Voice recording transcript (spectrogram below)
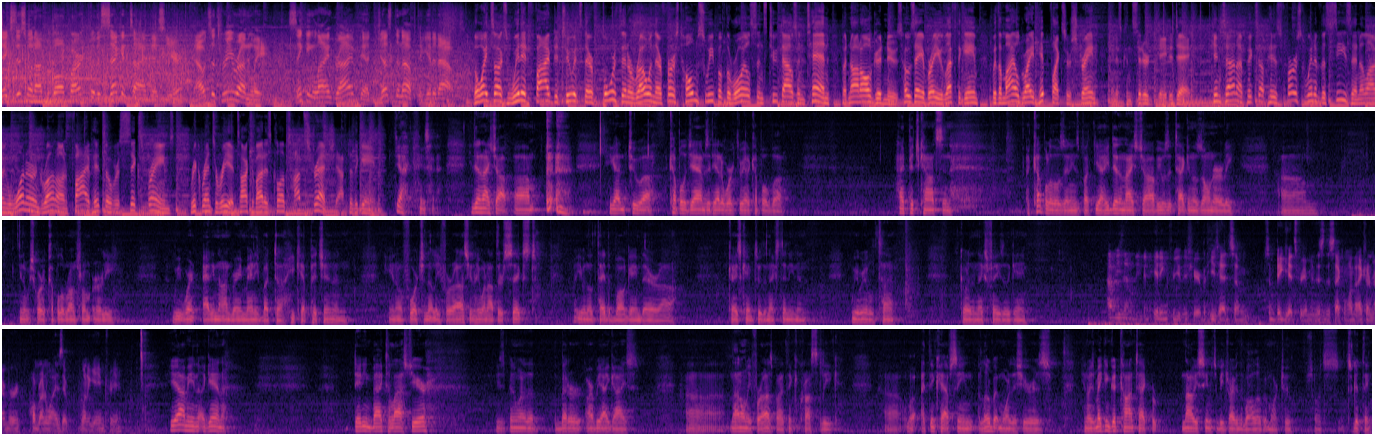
Takes this one out of the ballpark for the second time this year. Now it's a three-run lead. Sinking line drive had just enough to get it out. The White Sox win it 5 to 2. It's their fourth in a row and their first home sweep of the Royals since 2010, but not all good news. Jose Abreu left the game with a mild right hip flexor strain and is considered day to day. Quintana picks up his first win of the season, allowing one earned run on five hits over six frames. Rick Renteria talked about his club's hot stretch after the game. Yeah, he did a nice job. Um, he got into a couple of jams that he had to work through. He had a couple of uh, high pitch counts in a couple of those innings, but yeah, he did a nice job. He was attacking the zone early. Um, you know, we scored a couple of runs from early. We weren't adding on very many, but uh, he kept pitching, and you know, fortunately for us, you know, he went out there sixth. Even though they tied the ball game there, uh, guys came through the next inning, and we were able to go to the next phase of the game. Obviously, only been hitting for you this year, but he's had some some big hits for you. I mean, this is the second one that I can remember home run wise that won a game for you. Yeah, I mean, again, dating back to last year, he's been one of the better RBI guys, uh, not only for us, but I think across the league. Uh, what I think I've seen a little bit more this year is, you know, he's making good contact, but now he seems to be driving the ball a little bit more too. So it's it's a good thing.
